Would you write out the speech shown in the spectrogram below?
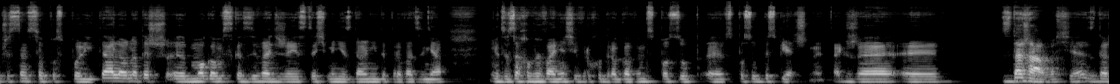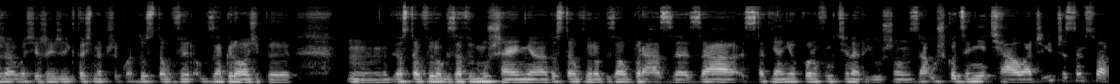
przestępstwo pospolite, ale one też e, mogą wskazywać, że jesteśmy niezdolni do prowadzenia, do zachowywania się w ruchu drogowym w sposób, w sposób bezpieczny. Także Zdarzało się, zdarzało się, że jeżeli ktoś na przykład dostał wyrok za groźby, mm, dostał wyrok za wymuszenia, dostał wyrok za obrazę, za stawianie oporu funkcjonariuszom, za uszkodzenie ciała, czyli przestępstwa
